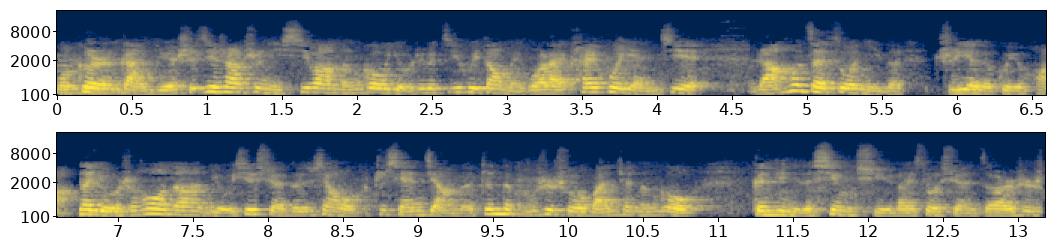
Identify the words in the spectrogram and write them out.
我个人感觉，实际上是你希望能够有这个机会到美国来开阔眼界，然后再做你的职业的规划。那有时候呢，有一些选择，就像我之前讲的，真的不是说完全能够。根据你的兴趣来做选择，而是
